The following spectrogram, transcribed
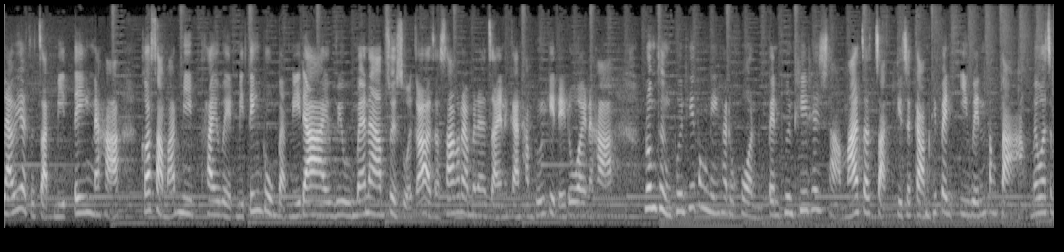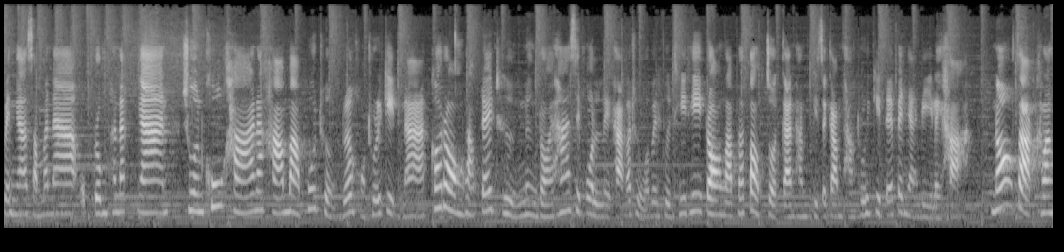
แล้วอยากจะจัด meeting นะคะ ก็สามารถมี private meeting room แบบนี้ได้ วิวแม่น้ำสวยๆ ก็อาจจะสร้างแรงบันดาลใจในการทำธุรกิจได้ด้วยนะคะ รวมถึงพื้นที่ตรงนี้ค่ะทุกคน เป็นพื้นที่ที่สามารถจะจัดกิจกรรมที่เป็นอีเวนต์ต่างๆ ไม่ว่าจะเป็นงานสัมมนา อบรมพนักงาน ชวนคู่ค้านะคะ มาพูดถึงเรื่องของธุรกิจนะ ก็รองรับได้ถึง 150 คนเลยค่ะ ก็ถือว่าเป็นพื้นที่ที่รองรับและตอบโจทย์การทำกิจกรรมทางธุรกิจได้เป็นอย่างดีเลยค่ะ นอกจากคลัง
